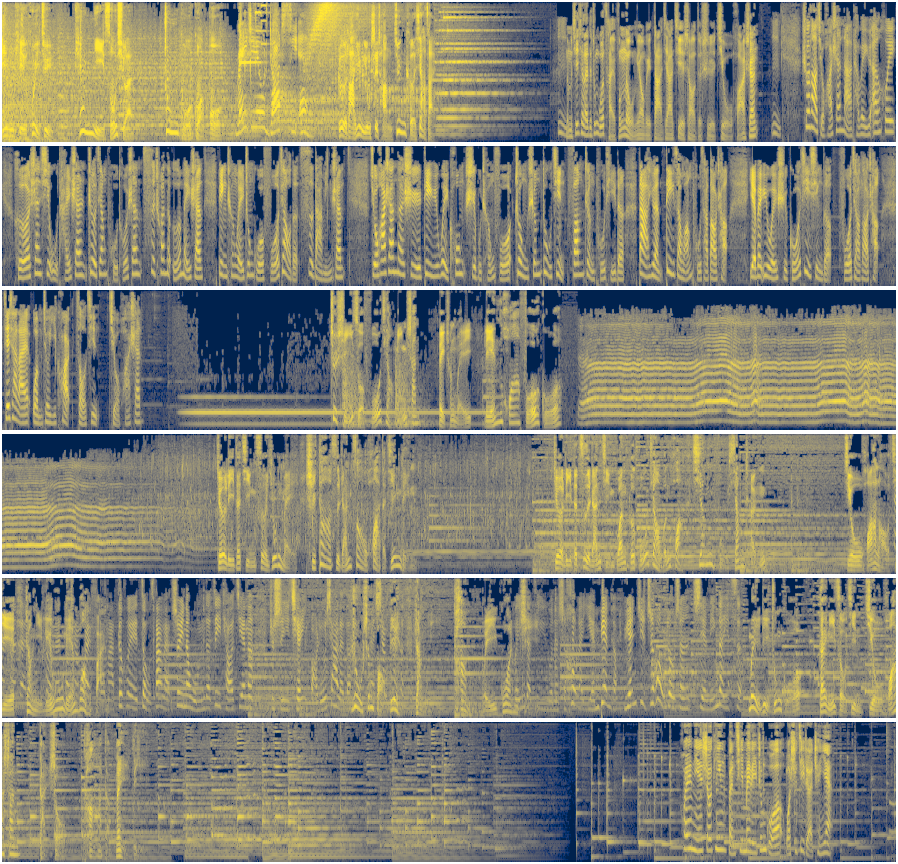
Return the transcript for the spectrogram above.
精品汇聚，听你所选，中国广播。radio.dot.cn，。各大应用市场均可下载。嗯那么接下来的中国采风呢，我们要为大家介绍的是九华山。嗯，说到九华山呢，它位于安徽和山西五台山、浙江普陀山、四川的峨眉山并称为中国佛教的四大名山。九华山呢是地狱未空、誓不成佛、众生度尽、方正菩提的大愿地藏王菩萨道场，也被誉为是国际性的佛教道场。接下来，我们就一块儿走进九华山。这是一座佛教名山，被称为莲花佛国。这里的景色优美，是大自然造化的精灵。这里的自然景观和佛教文化相辅相成。九华老街让你流连忘返，嘛都会走上来，所以呢，我们的这一条街呢，就是以前保留下来的肉身宝殿呃让你叹为观止唯一的。这一个呢是后来演变的，圆寂之后肉身显灵的一次。魅力中国，带你走进九华山，感受它的魅力。迎您收听本期《魅力中国》，我是记者陈燕。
